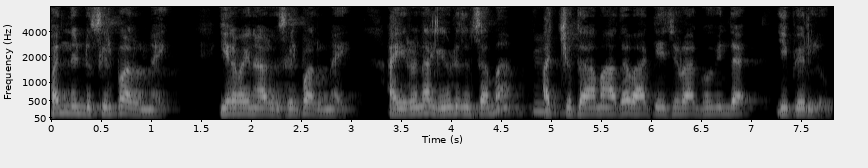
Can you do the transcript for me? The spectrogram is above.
పన్నెండు శిల్పాలు ఉన్నాయి ఇరవై నాలుగు శిల్పాలు ఉన్నాయి ఆ ఇరవై నాలుగు ఏమిటో తెలుసామా అచ్యుత మాధవ కేశవ గోవింద ఈ పేర్లు.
